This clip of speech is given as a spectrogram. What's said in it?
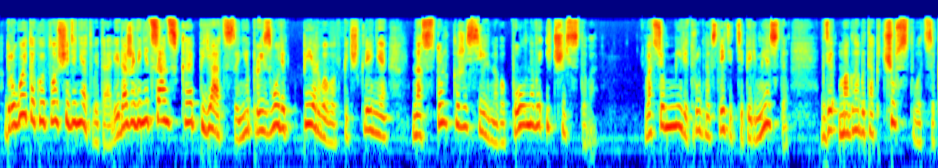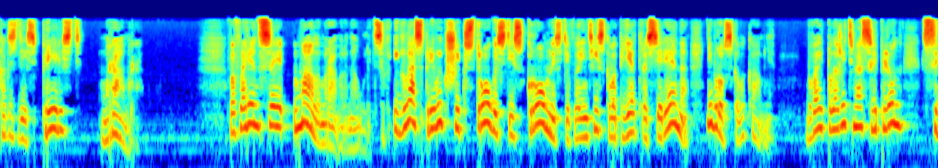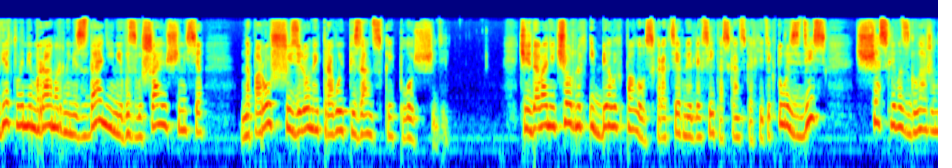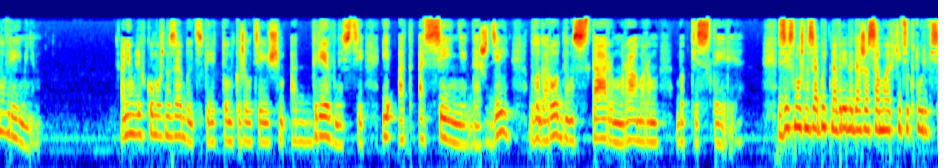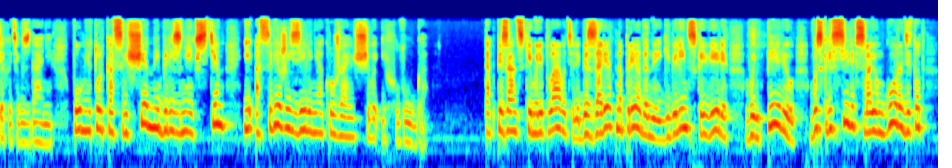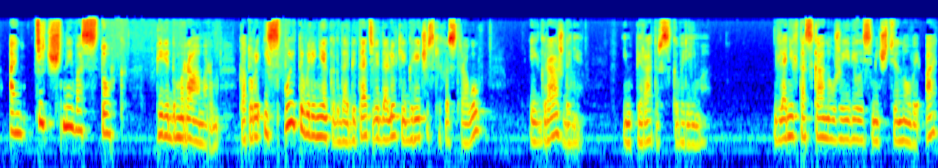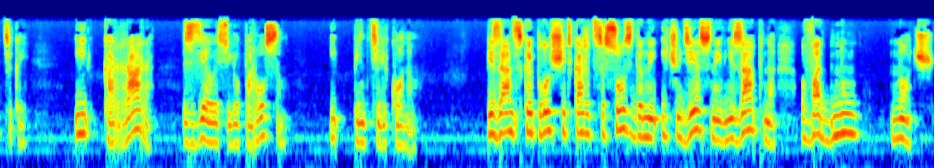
Другой такой площади нет в Италии. Даже венецианская пьяцца не производит первого впечатления настолько же сильного, полного и чистого. Во всем мире трудно встретить теперь место, где могла бы так чувствоваться, как здесь, прелесть мрамора. Во Флоренции мало мрамора на улицах, и глаз, привыкший к строгости и скромности флорентийского Пьетро Сирена, неброского камня, бывает положительно ослеплен светлыми мраморными зданиями, возвышающимися на поросшей зеленой травой Пизанской площади. Чередование черных и белых полос, характерное для всей тосканской архитектуры, здесь счастливо сглажено временем. О нем легко можно забыть перед тонко желтеющим от древности и от осенних дождей благородным старым мрамором баптистерия. Здесь можно забыть на время даже о самой архитектуре всех этих зданий, помня только о священной белизне их стен и о свежей зелени окружающего их луга. Так пизанские мореплаватели, беззаветно преданные гибелинской вере в империю, воскресили в своем городе тот античный восторг перед мрамором, который испытывали некогда обитатели далеких греческих островов и граждане императорского Рима. Для них Тоскана уже явилась мечте новой Аттикой, и Каррара сделалась ее поросом и пентеликоном. Пизанская площадь кажется созданной и чудесной внезапно в одну ночь.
